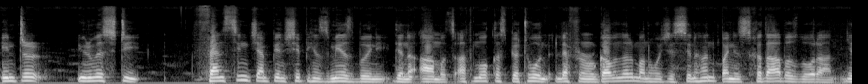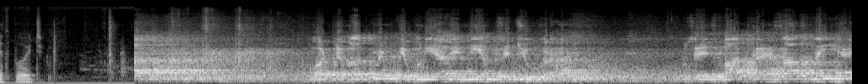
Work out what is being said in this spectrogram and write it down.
inter university fencing championship ہز میزبانی دن آمت ات موقع پہ وون لیفٹنٹ گورنر منوج سنہن پنس خطابس دوران یت پہ وہ ڈیولپمنٹ کے بنیادی نیم سے چوک رہا ہے اسے اس بات کا احساس نہیں ہے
